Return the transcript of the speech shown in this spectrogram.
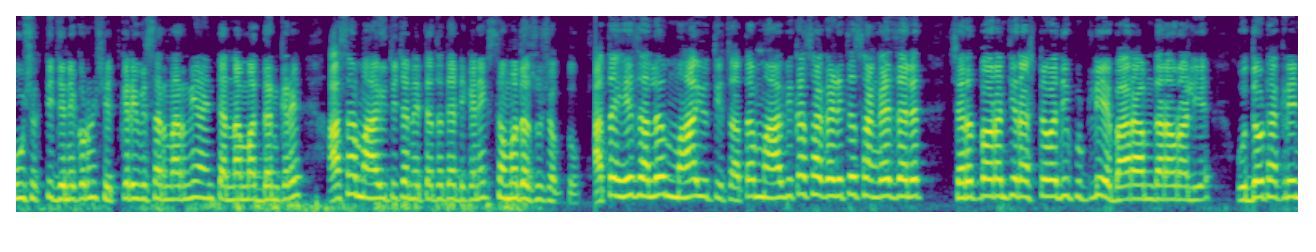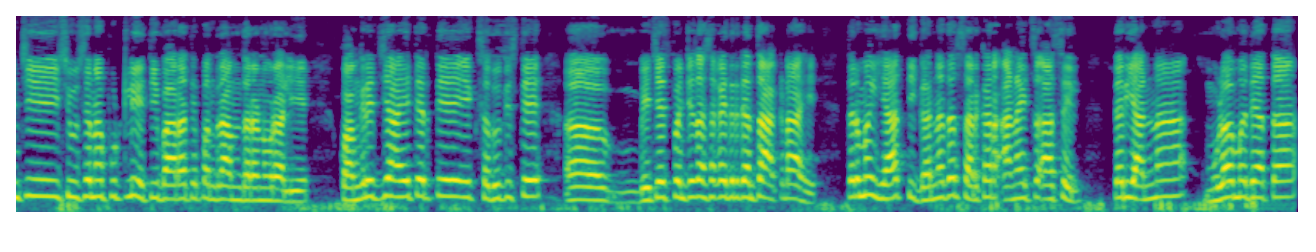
होऊ शकते जेणेकरून शेतकरी विसरणार नाही आणि त्यांना मतदान करेल असा महायुतीच्या नेत्याचा त्या ठिकाणी एक समज असू शकतो. आता हे झालं महायुतीचं. आता महाविकास आघाडीचं सांगायचं झालं शरद पवारांची राष्ट्रवादी फुटली आहे बारा आमदारावर आली आहे. उद्धव ठाकरेंची शिवसेना फुटली आहे ती बारा ते पंधरा आमदारांवर आली आहे. काँग्रेस जे आहे तर ते एक सदोतीस ते बेचाळीस पंचेचाळीस असा काहीतरी त्यांचा आकडा आहे. तर मग ह्या तिघांना जर सरकार आणायचं असेल तर यांना मुळामध्ये आता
